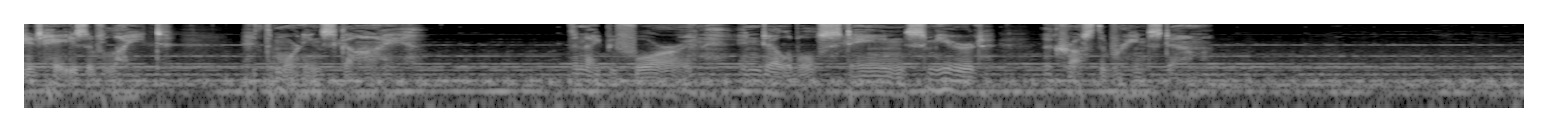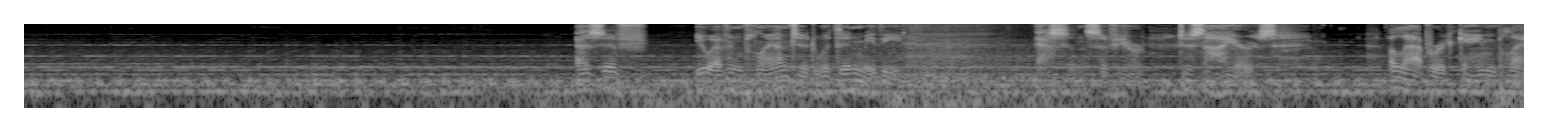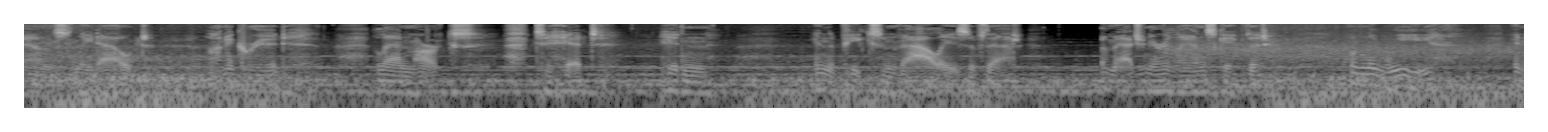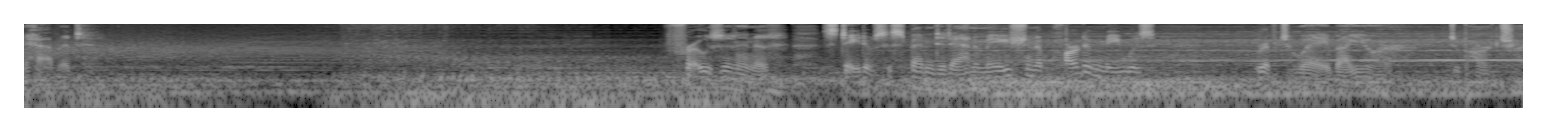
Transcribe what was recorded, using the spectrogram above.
faded haze of light hit the morning sky. The night before, an indelible stain smeared across the brainstem. As if you have implanted within me the essence of your desires. Elaborate game plans laid out on a grid, landmarks to hit, hidden in the peaks and valleys of that imaginary landscape that only we inhabit. Frozen in a state of suspended animation, a part of me was ripped away by your departure.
